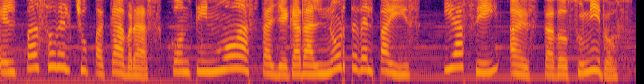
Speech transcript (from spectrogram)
El paso del chupacabras continuó hasta llegar al norte del país y así a Estados Unidos,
